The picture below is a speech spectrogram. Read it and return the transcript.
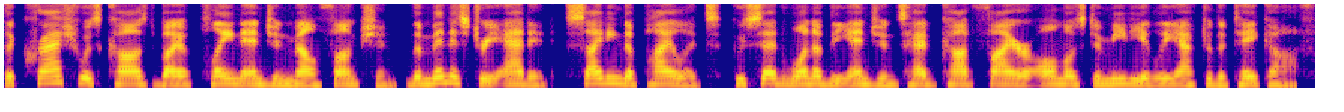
The crash was caused by a plane engine malfunction, the ministry added, citing the pilots, who said one of the engines had caught fire almost immediately after the takeoff.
